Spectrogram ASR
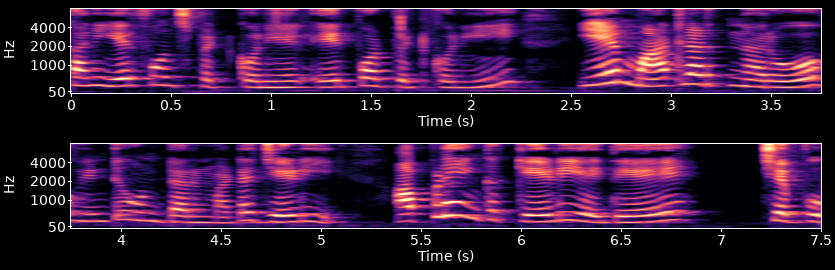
కానీ ఇయర్ ఫోన్స్ పెట్టుకొని ఎయిర్పోర్ట్ పెట్టుకొని ఏం మాట్లాడుతున్నారో వింటూ ఉంటారనమాట జేడి. అప్పుడే ఇంకా కేడి అయితే చెప్పు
